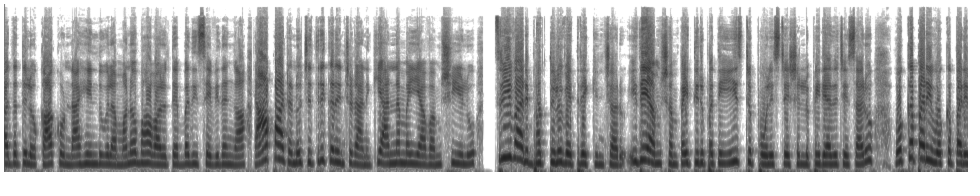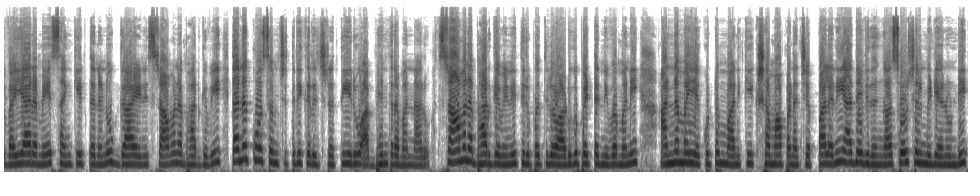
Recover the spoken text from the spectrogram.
పద్ధతిలో కాకుండా హిందువుల మనోభావాలు దెబ్బతీసే విధంగా ఆ పాటను చిత్రీకరించడానికి అన్నమయ్య వంశీయులు శ్రీవారి భక్తులు వ్యతిరేకించారు. ఇదే అంశంపై తిరుపతి ఈస్ట్ పోలీస్ స్టేషన్లు ఫిర్యాదు చేశారు. ఒక్కపరి ఒక్కపరి వయ్యారమే సంకీర్తనను గాయని శ్రావణ భార్గవి తన కోసం చిత్రీకరించిన తీరు అభ్యంతరమన్నారు. శ్రావణ భార్గవిని తిరుపతిలో అడుగుపెట్టనివ్వమని అన్నమయ్య కుటుంబానికి క్షమాపణ చెప్పాలని అదేవిధంగా సోషల్ మీడియా నుండి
